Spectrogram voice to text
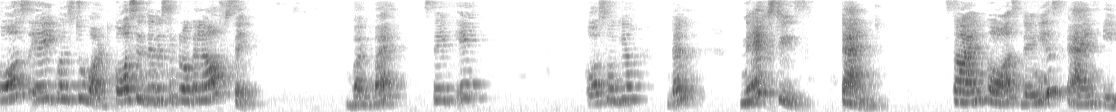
cos A equals to what cos is the reciprocal of sec one by sec cos हो गया. Done next is tan sine cos then is tan A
